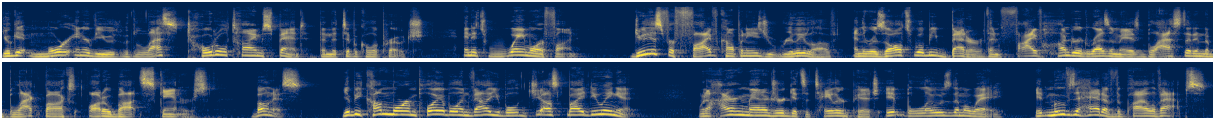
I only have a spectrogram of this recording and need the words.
you'll get more interviews with less total time spent than the typical approach. And it's way more fun. Do this for five companies you really love, and the results will be better than 500 resumes blasted into black box Autobot scanners. Bonus, you'll become more employable and valuable just by doing it. When a hiring manager gets a tailored pitch, it blows them away. It moves ahead of the pile of apps.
